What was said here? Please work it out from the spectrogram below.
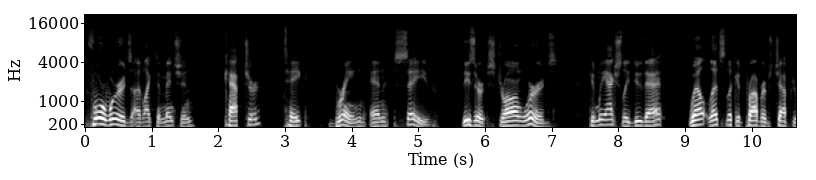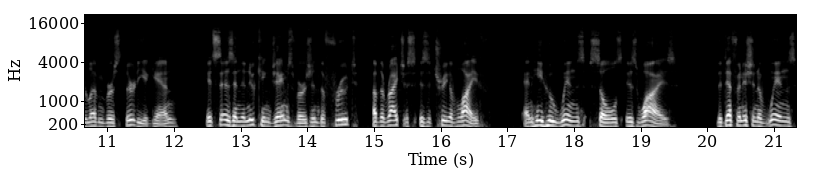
Four words I'd like to mention capture, take, bring, and save. These are strong words. Can we actually do that? Well, let's look at Proverbs chapter 11, verse 30 again. It says in the New King James Version, The fruit of the righteous is a tree of life, and he who wins souls is wise. The definition of wins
